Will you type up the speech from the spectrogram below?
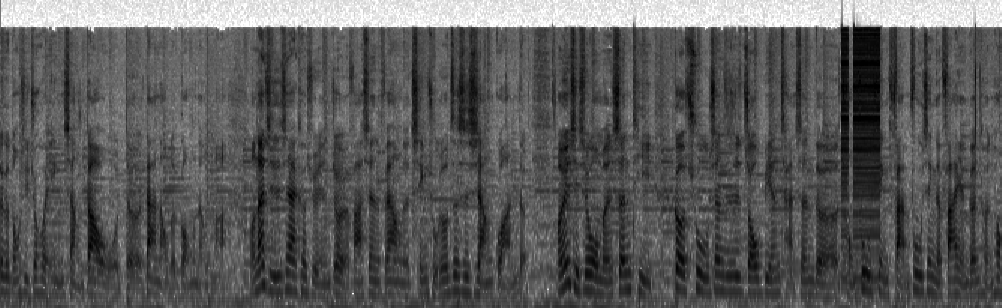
这个东西就会影响到我的大脑的功能吗？哦，那其实现在科学研究也发现非常的清楚，说这是相关的哦。因为其实我们身体各处甚至是周边产生的重复性、反复性的发炎跟疼痛，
